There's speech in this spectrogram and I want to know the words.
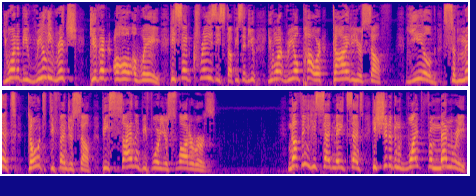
You want to be really rich, give it all away. He said crazy stuff. He said, you, you want real power, die to yourself. Yield, submit, don't defend yourself. Be silent before your slaughterers. Nothing he said made sense. He should have been wiped from memory,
